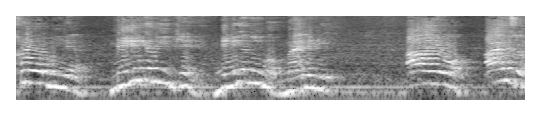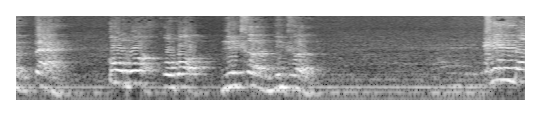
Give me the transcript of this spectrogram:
chromium မင်းကလေးဖြစ်နေမင်းကလေးကိုမန်ဂနီ iron iron ဆိုရင်တန် cobalt cobalt nickel nickel ခေတံ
